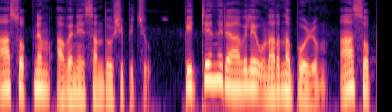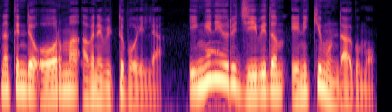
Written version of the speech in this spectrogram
ആ സ്വപ്നം അവനെ സന്തോഷിപ്പിച്ചു. പിറ്റേന്ന് രാവിലെ ഉണർന്നപ്പോഴും ആ സ്വപ്നത്തിന്റെ ഓർമ്മ അവനെ വിട്ടുപോയില്ല. ഇങ്ങനെയൊരു ജീവിതം എനിക്കുമുണ്ടാകുമോ?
